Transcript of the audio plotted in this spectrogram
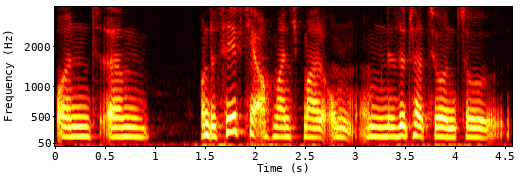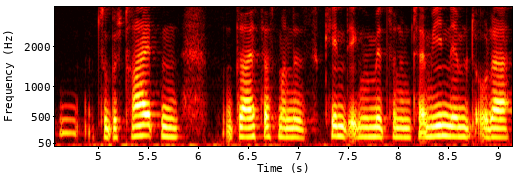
Und, ähm, und es hilft ja auch manchmal, um, um eine Situation zu, zu bestreiten. Sei es, dass man das Kind irgendwie mit zu einem Termin nimmt oder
